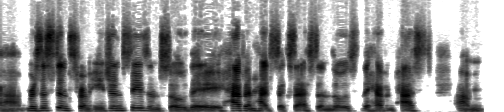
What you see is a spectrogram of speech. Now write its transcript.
um, resistance from agencies, and so they haven't had success, and those they haven't passed um,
